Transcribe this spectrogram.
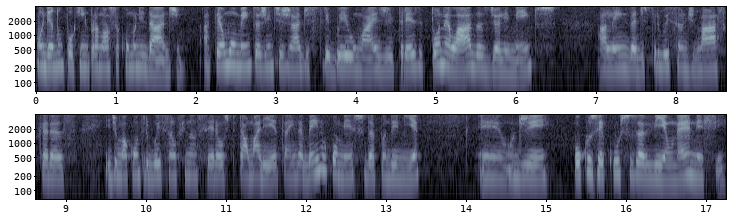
olhando um pouquinho para a nossa comunidade. Até o momento a gente já distribuiu mais de 13 toneladas de alimentos, além da distribuição de máscaras e de uma contribuição financeira ao Hospital Marieta, ainda bem no começo da pandemia, é, onde poucos recursos haviam né, nesse,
